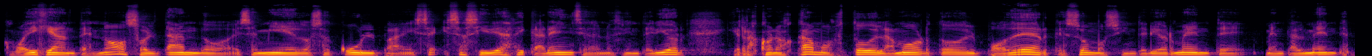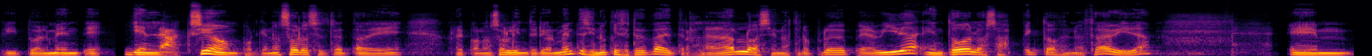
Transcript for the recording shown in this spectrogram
Como dije antes, ¿no? Soltando ese miedo, esa culpa, esas ideas de carencia de nuestro interior y reconozcamos todo el amor, todo el poder que somos interiormente, mentalmente, espiritualmente y en la acción, porque no solo se trata de reconocerlo interiormente, sino que se trata de trasladarlo hacia nuestra propia vida en todos los aspectos de nuestra vida. Em,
